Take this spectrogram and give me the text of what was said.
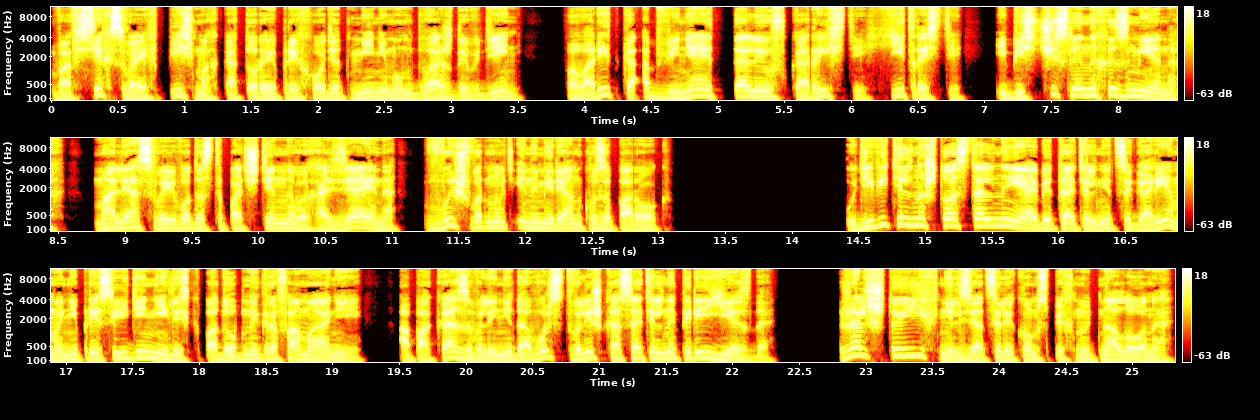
Во всех своих письмах, которые приходят минимум дважды в день, фаворитка обвиняет Талию в корысти, хитрости и бесчисленных изменах, моля своего достопочтенного хозяина вышвырнуть иномерянку за порог. Удивительно, что остальные обитательницы гарема не присоединились к подобной графомании, а показывали недовольство лишь касательно переезда. Жаль, что и их нельзя целиком спихнуть на лона.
